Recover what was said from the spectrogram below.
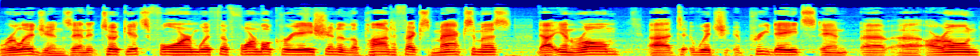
religions, and it took its form with the formal creation of the Pontifex Maximus uh, in Rome, uh, which predates and uh, uh our own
